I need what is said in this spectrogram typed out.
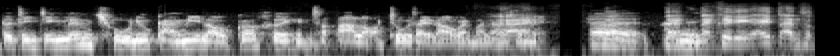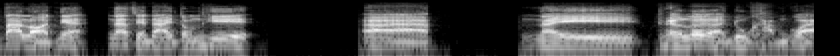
แต่จริง ๆ เรื่องชูนิ้วกลางนี่เราก็เคยเห็นสตาร์ลอดชูใส่เรากันมาแล้วใช่ใช่ไหมใช่แต่อืมแต่คือจริงไอ้อันสตาร์ลอดเนี่ย น่าเสียดายตรงที่ อ่าในtrailer อะดูขำกว่า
